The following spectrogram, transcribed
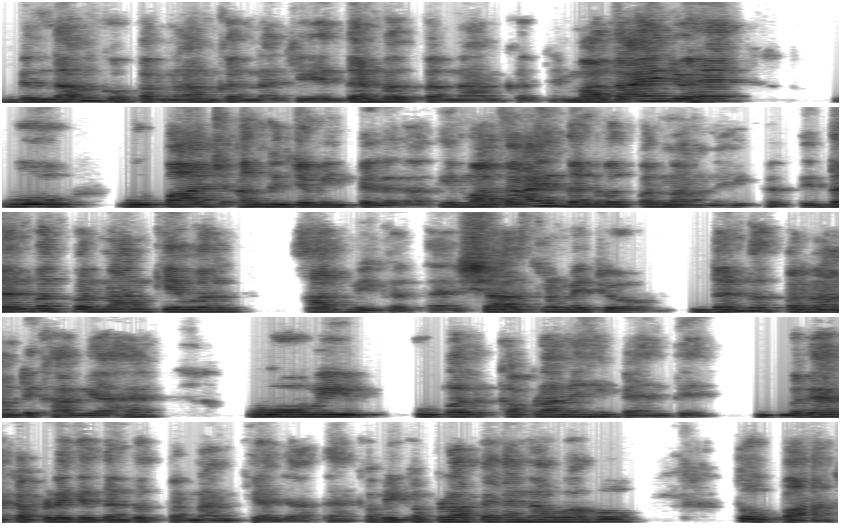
वृंदावन को प्रणाम करना चाहिए, दंडवत प्रणाम करते हैं। माताएँ जो है, वो वो पाँच अंग ज़मीन पे लगाती है। माताएँ दंडवत प्रणाम नहीं करती। दंडवत प्रणाम केवल आदमी करता है। शास्त्र में जो दंडवत प्रणाम लिखा गया है, वो भी ऊपर कपड़ा नहीं पहनते। बगैर कपड़े के दंडवत प्रणाम किया जाता है। कभी कपड़ा पहना हुआ हो तो पाँच।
